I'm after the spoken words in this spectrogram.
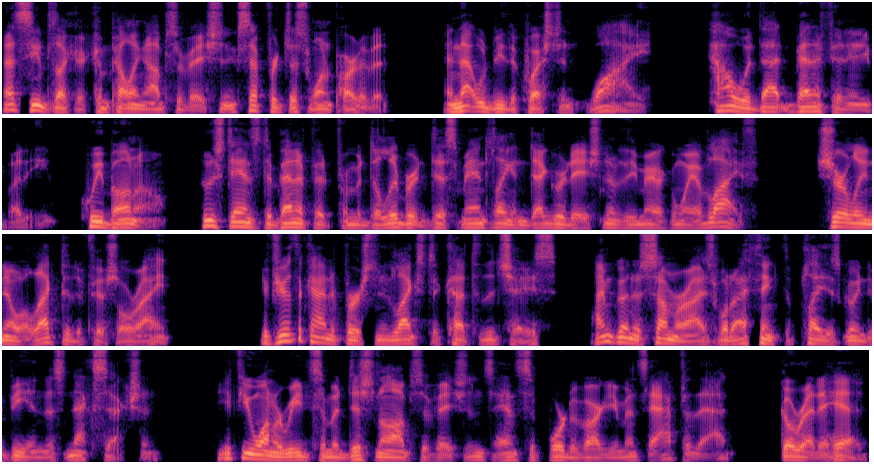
That seems like a compelling observation, except for just one part of it. And that would be the question why? How would that benefit anybody? Cui bono? Who stands to benefit from a deliberate dismantling and degradation of the American way of life? Surely no elected official, right? If you're the kind of person who likes to cut to the chase, I'm going to summarize what I think the play is going to be in this next section. If you want to read some additional observations and supportive arguments after that, go right ahead.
